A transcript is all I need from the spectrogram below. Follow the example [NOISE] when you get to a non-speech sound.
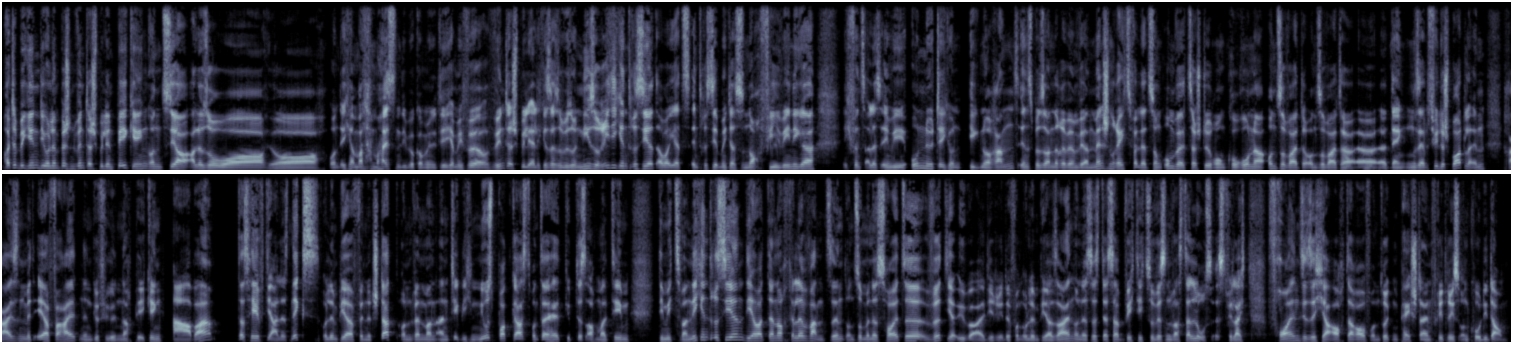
Heute beginnen die Olympischen Winterspiele in Peking und ja, alle so, wow, ja. Und ich am allermeisten, liebe Community, ich habe mich für Winterspiele ehrlich gesagt sowieso nie so richtig interessiert, aber jetzt interessiert mich das noch viel weniger. Ich finde es alles irgendwie unnötig und ignorant, insbesondere wenn wir an Menschenrechtsverletzungen, Umweltzerstörung, Corona und so weiter und so weiter äh, denken. Selbst viele SportlerInnen reisen mit eher verhaltenen Gefühlen nach Peking. Aber das hilft ja alles nix. Olympia findet statt und wenn man einen täglichen News-Podcast unterhält, gibt es auch mal Themen, die mich zwar nicht interessieren, die aber dennoch relevant sind und zumindest heute wird ja überall die Rede von Olympia sein und es ist deshalb wichtig zu wissen, was da los ist. Vielleicht freuen Sie sich ja auch darauf und drücken Pechstein, Friedrichs und Co. die Daumen.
